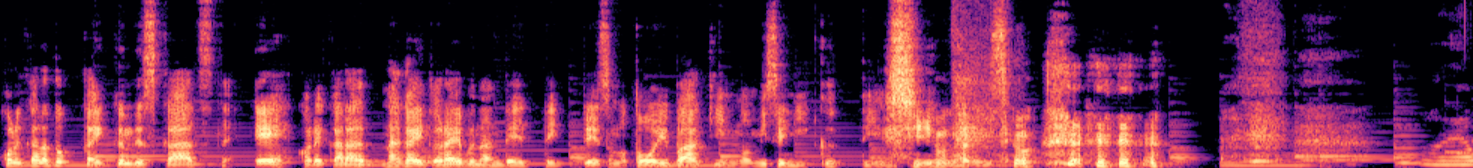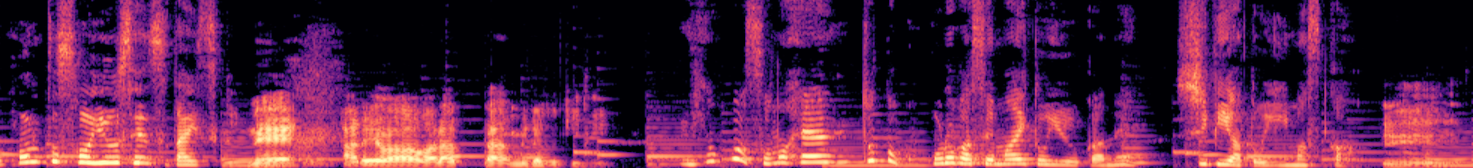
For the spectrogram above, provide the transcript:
これからどっか行くんですか？つって、ええ、これから長いドライブなんでって言って、その遠いバーキンの店に行くっていう CM があるんですよ。もうね、ほんとそういうセンス大好き。ね。あれは笑った、見たときに。日本はその辺、ちょっと心が狭いというかね、シビアと言いますか。うん。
